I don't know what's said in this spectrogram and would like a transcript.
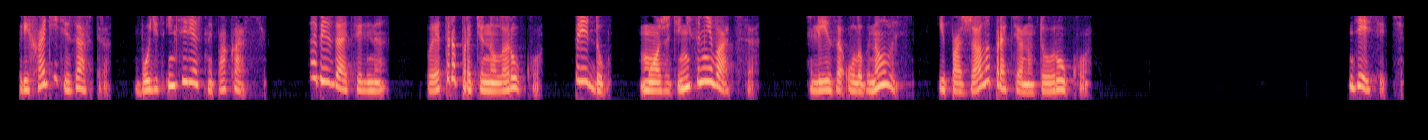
«Приходите завтра. Будет интересный показ». «Обязательно». Петра протянула руку. «Приду. Можете не сомневаться». Лиза улыбнулась и пожала протянутую руку. 10.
